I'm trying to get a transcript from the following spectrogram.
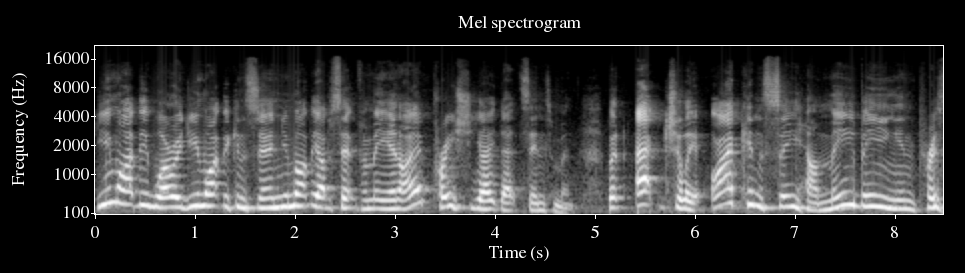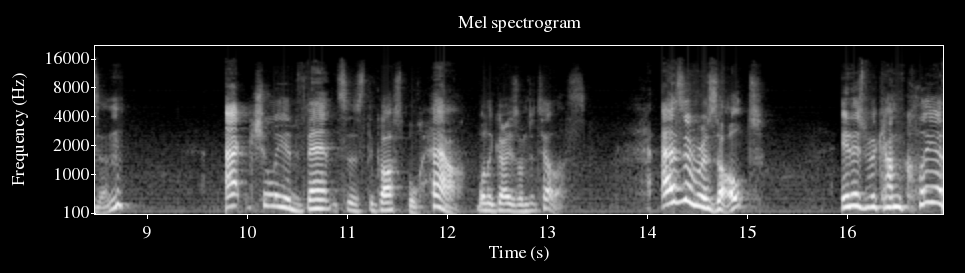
You might be worried, you might be concerned, you might be upset for me, and I appreciate that sentiment. But actually, I can see how me being in prison actually advances the gospel. How? Well, it goes on to tell us. As a result, it has become clear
